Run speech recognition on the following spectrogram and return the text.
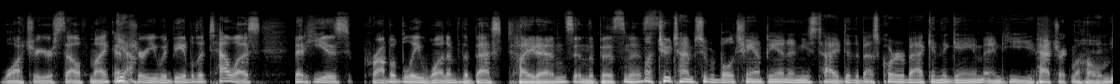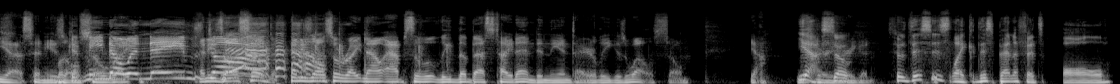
watcher yourself, Mike, I'm Yeah. sure you would be able to tell us that he is probably one of the best tight ends in the business. Well, two-time Super Bowl champion, and he's tied to the best quarterback in the game. And he, Patrick Mahomes. yes, and he's Look also at me right- knowing names. and he's also and he's also right now absolutely the best tight end in the entire league as well. So, yeah, he's yeah. very, so very good. so this is like this benefits all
